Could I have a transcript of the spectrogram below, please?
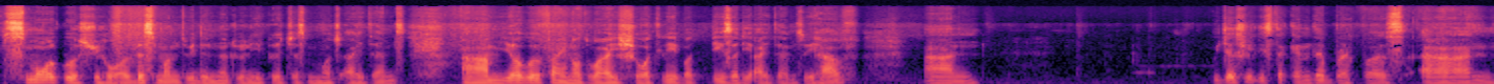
small grocery haul. This month we did not really purchase much items. Um, you will find out why shortly, but these are the items we have. And we just really stuck in the breakfast and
